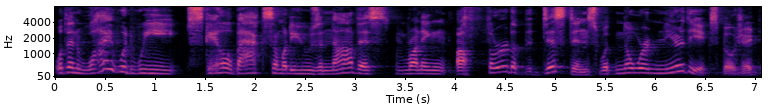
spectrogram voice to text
well, then why would we scale back somebody who's a novice running a third of the distance with nowhere near the exposure?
